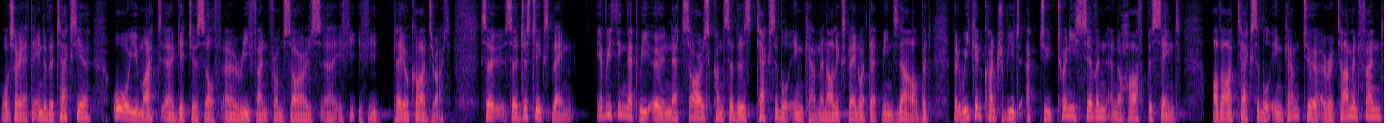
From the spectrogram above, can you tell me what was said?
or sorry, at the end of the tax year, or you might uh, get yourself a refund from SARS uh, if you if you play your cards right. So so just to explain everything that we earn that SARS considers taxable income, and I'll explain what that means now, but, but we can contribute up to 27.5% of our taxable income to a retirement fund.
